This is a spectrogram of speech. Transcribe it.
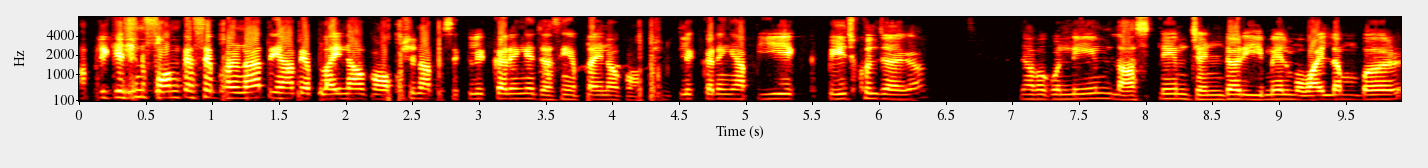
एप्लीकेशन फॉर्म कैसे भरना है? तो यहाँ पे अप्लाई नाउ का ऑप्शन आप इसे क्लिक करेंगे जैसे ही अप्लाई नाउ का ऑप्शन क्लिक करेंगे आप ये एक पेज खुल जाएगा। जहाँ आपको name last name gender email mobile number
